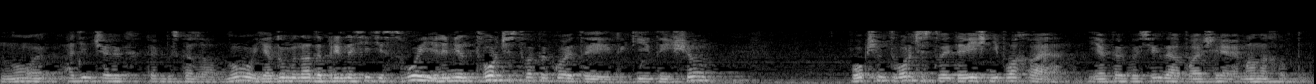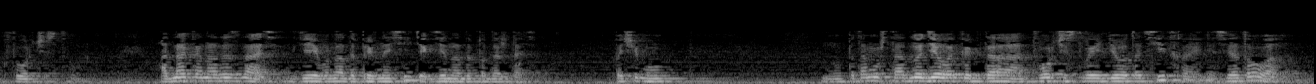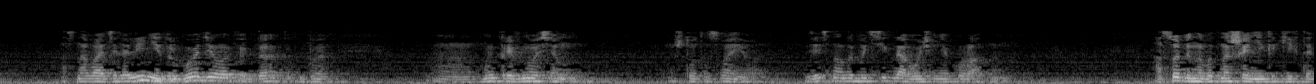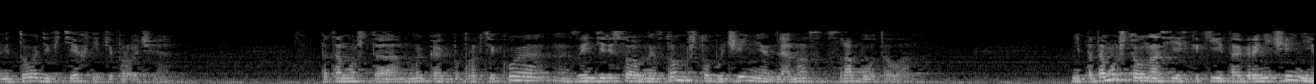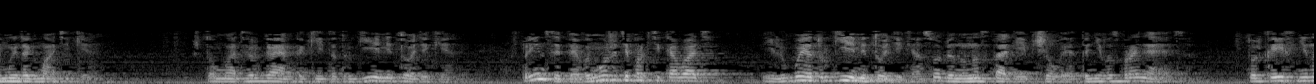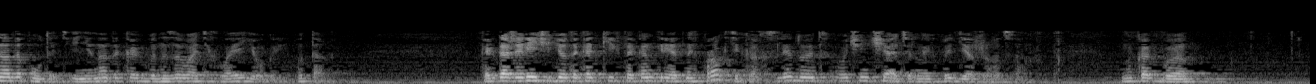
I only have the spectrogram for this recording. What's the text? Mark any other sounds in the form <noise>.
Но один человек как бы сказал, ну, я думаю, надо привносить и свой элемент творчества какой-то, и какие-то еще. В общем, творчество это вещь неплохая. Я как бы всегда поощряю монахов к творчеству. Однако надо знать, где его надо привносить, а где надо подождать. Почему? Ну, потому что одно дело, когда творчество идет от ситха или святого основателя линии, другое дело, когда как бы мы привносим что-то свое. Здесь надо быть всегда очень аккуратным. Особенно в отношении каких-то методик, техник и прочее. Потому что мы, как бы практикуя, заинтересованы в том, чтобы учение для нас сработало. Не потому, что у нас есть какие-то ограничения, и мы догматики, что мы отвергаем какие-то другие методики. В принципе, вы можете практиковать и любые другие методики, особенно на стадии пчелы, это не возбраняется. Только их не надо путать, и не надо как бы называть их лая-йогой. Вот так. Когда же речь идет о каких-то конкретных практиках, следует очень тщательно их придерживаться. Ну, как бы,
